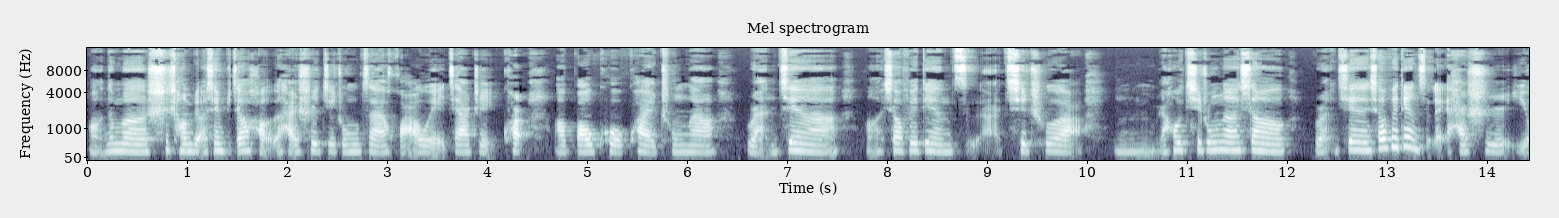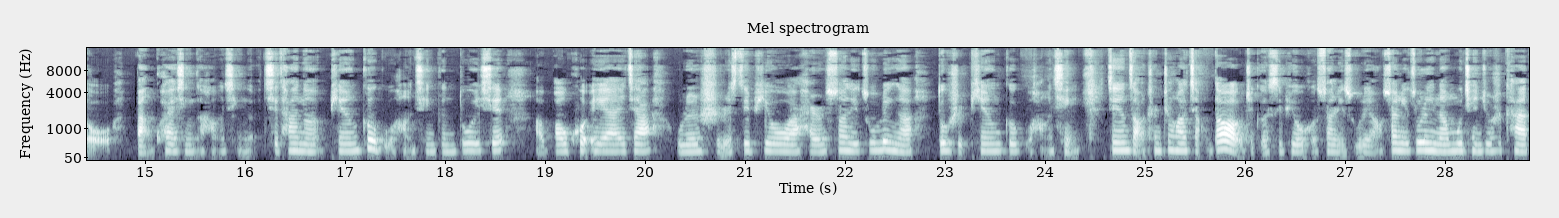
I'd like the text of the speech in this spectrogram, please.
啊。那么市场表现比较好的还。是集中在华为加这一块儿啊，包括快充啊、软件啊、啊消费电子啊、汽车啊，嗯，然后其中呢，像。软件、消费电子类还是有板块性的行情的，其他呢偏个股行情更多一些啊，包括 AI 加，无论是 CPU 啊还是算力租赁啊，都是偏个股行情。今天早晨正好讲到这个 CPU 和算力租赁啊，算力租赁呢目前就是看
